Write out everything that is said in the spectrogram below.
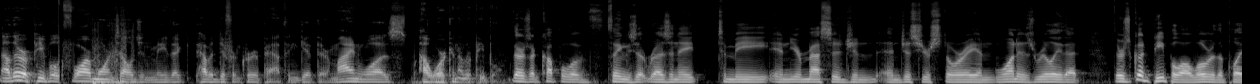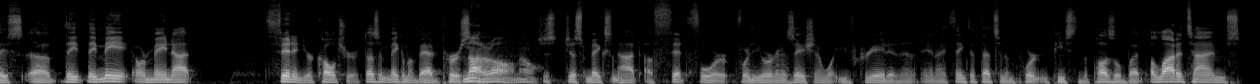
Now, there are people far more intelligent than me that have a different career path and get there. Mine was outworking other people. There's a couple of things that resonate to me in your message and, and just your story. And one is really that there's good people all over the place. Uh, they, they may or may not fit in your culture. It doesn't make them a bad person. Not at all, no. Just just makes them not a fit for, for the organization and what you've created. And, and I think that that's an important piece of the puzzle. But a lot of times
